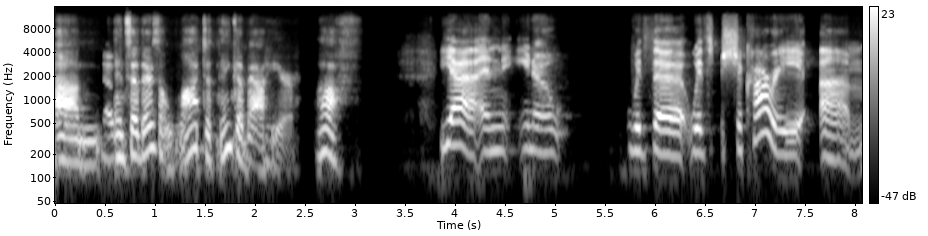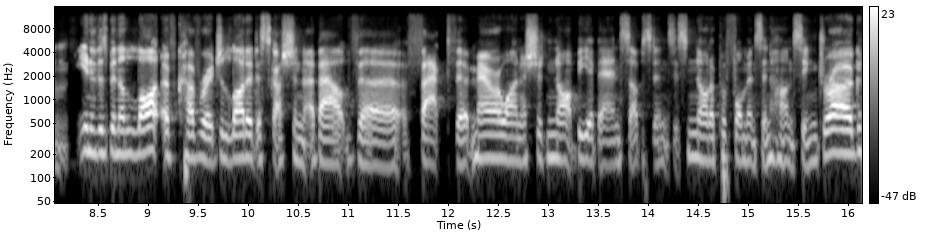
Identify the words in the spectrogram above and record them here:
Um, nope. And so there's a lot to think about here. Ugh. Yeah. And, you know, with the with Sha'Carri, um, you know, there's been a lot of coverage, a lot of discussion about the fact that marijuana should not be a banned substance. It's not a performance enhancing drug,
